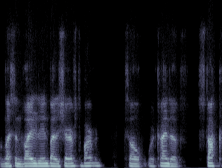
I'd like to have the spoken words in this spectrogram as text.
unless invited in by the sheriff's department. So we're kind of stuck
